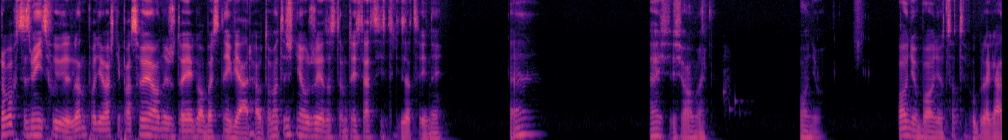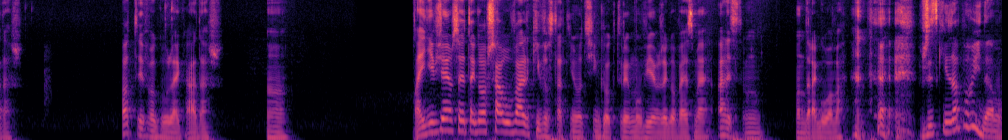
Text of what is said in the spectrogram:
Trobo chce zmienić swój wygląd, ponieważ nie pasuje on już do jego obecnej wiary. Automatycznie użyje dostępnej stacji stylizacyjnej. Eee. Weź się, ziomek. Boniu. Boniu, Boniu, co ty w ogóle gadasz? Co ty w ogóle gadasz? No. A i nie wziąłem sobie tego szału walki w ostatnim odcinku, o którym mówiłem, że go wezmę, ale jestem mądra głowa. Wszystkim zapominam.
